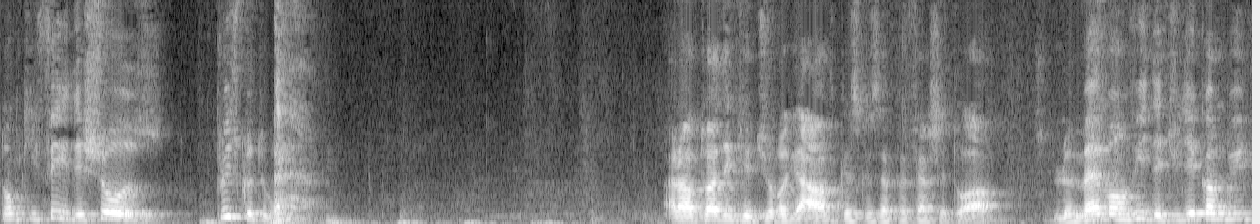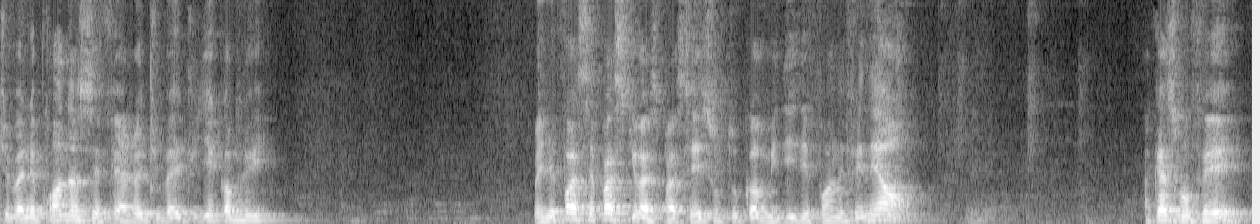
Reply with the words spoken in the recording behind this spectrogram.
Donc il fait des choses plus que tout le monde. Alors toi, dès que tu regardes, qu'est-ce que ça peut faire chez toi? Le même envie d'étudier comme lui. Tu vas aller prendre un sefer et tu vas étudier comme lui. Mais des fois, c'est pas ce qui va se passer, surtout comme il dit, des fois on est fainéant. Ah, qu'est-ce qu'on fait?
